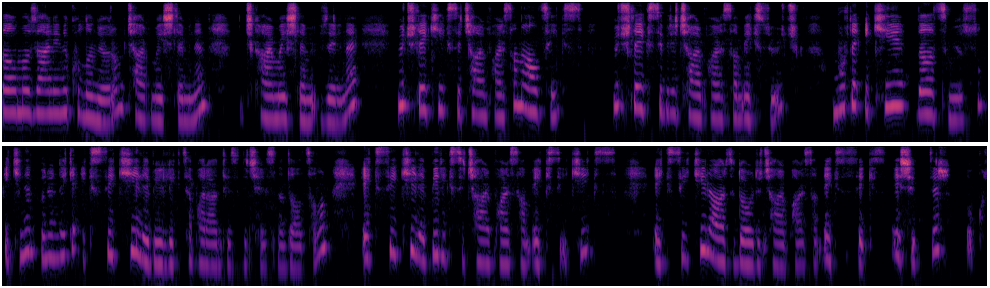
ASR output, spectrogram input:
dağılma özelliğini kullanıyorum çarpma işleminin çıkarma işlemi üzerine. 3 ile 2x'i çarparsan 6x. 3 ile eksi 1'i çarparsam eksi 3. Burada 2'yi dağıtmıyorsun. 2'nin önündeki eksi 2 ile birlikte parantezin içerisine dağıtalım. Eksi 2 ile 1x'i çarparsam eksi 2x. Eksi 2 ile artı 4'ü çarparsam eksi 8 eşittir 9.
